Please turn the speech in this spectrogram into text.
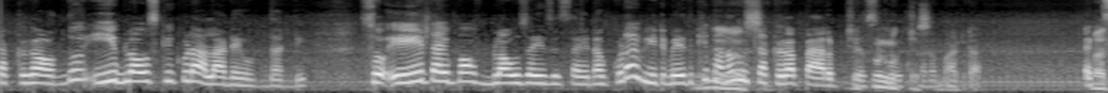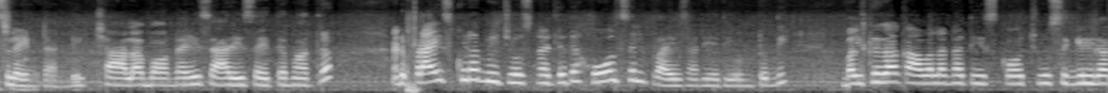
చక్కగా ఉందో ఈ బ్లౌజ్కి కూడా అలానే ఉందండి సో ఏ టైప్ ఆఫ్ బ్లౌజ్ సైజెస్ అయినా కూడా వీటి మీదకి మనం. చక్కగా ప్యారప్ చేసుకోవచ్చు. అనమాట ఎక్సలెంట్ అండి చాలా బాగున్నాయి శారీస్ అయితే మాత్రం అండ్ ప్రైస్ కూడా మీరు చూసినట్లయితే హోల్సేల్ ప్రైస్ అనేది ఉంటుంది. బల్క్గా కావాలన్నా తీసుకోవచ్చు సింగిల్గా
